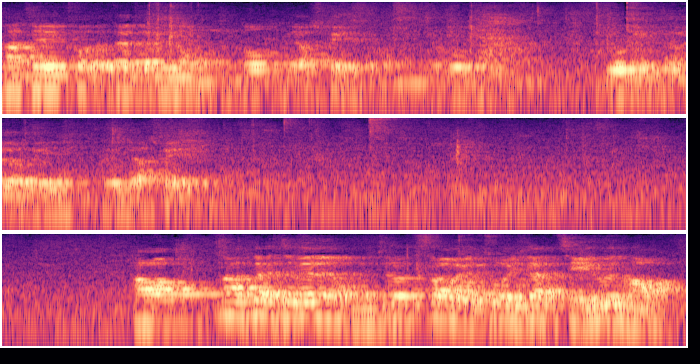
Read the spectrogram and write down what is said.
那这些 code 在这边我们都不要碎手，我们就留给各位可以可以不要碎手。好，那在这边呢，我们就稍微做一下结论哈，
